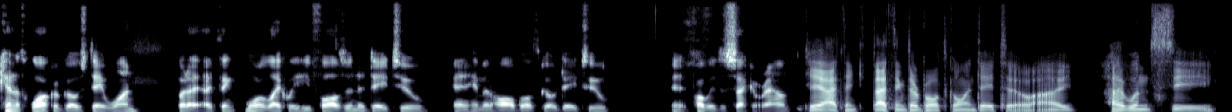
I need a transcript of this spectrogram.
Kenneth Walker goes day one, but I, I, think more likely he falls into day two, and him and Hall both go day two, probably the second round. Yeah, I think I think they're both going day two. I I wouldn't see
